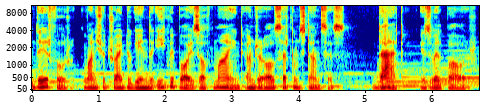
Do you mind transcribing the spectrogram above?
Therefore, one should try to gain the equipoise of mind under all circumstances. That is willpower.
